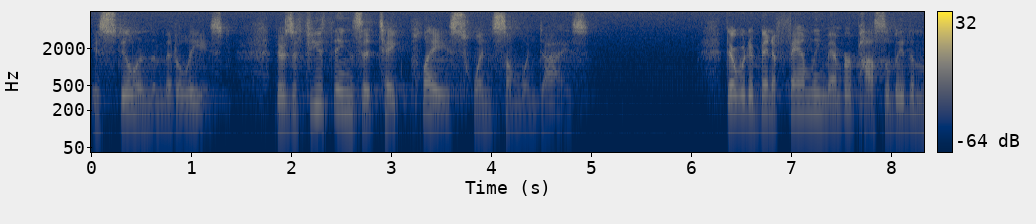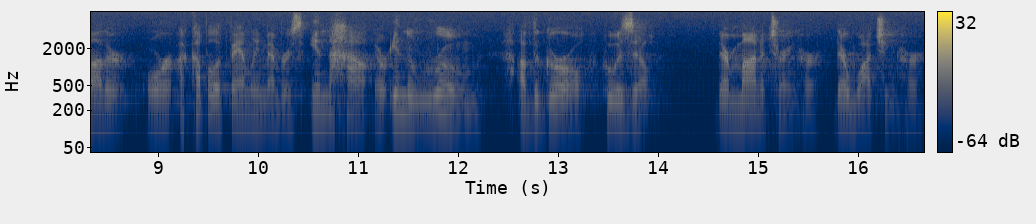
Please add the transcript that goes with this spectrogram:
is still in the Middle East, there's a few things that take place when someone dies. There would have been a family member, possibly the mother or a couple of family members in the house or in the room of the girl who is ill. They're monitoring her, they're watching her.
